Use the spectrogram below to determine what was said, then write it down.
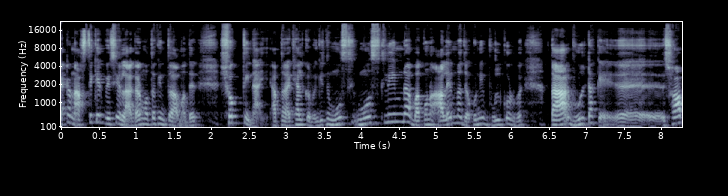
একটা নাস্তিকের পেছনে লাগার মতো কিন্তু আমাদের শক্তি নাই। আপনারা খেয়াল করবেন। কিন্তু মুস মুসলিমরা বা কোনো আলেমরা যখনই ভুল করবে, তার ভুলটাকে সব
